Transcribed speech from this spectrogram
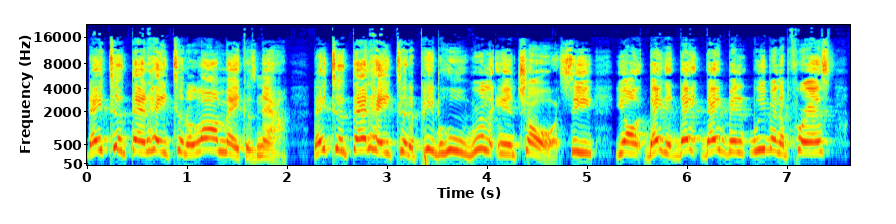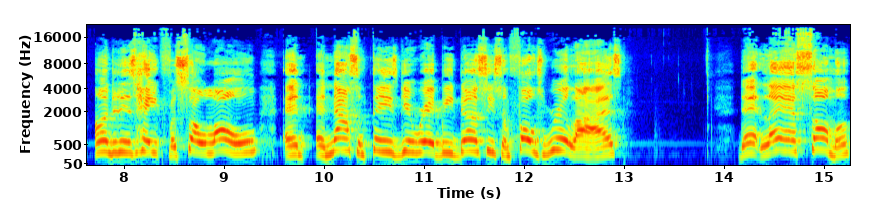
they took that hate to the lawmakers now. They took that hate to the people who really in charge. See, yo, they they they been we've been oppressed under this hate for so long, and and now some things getting ready to be done. See, some folks realize that last summer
